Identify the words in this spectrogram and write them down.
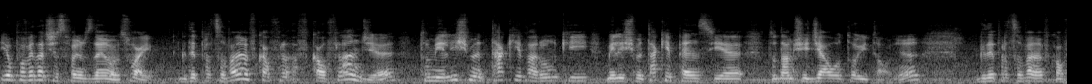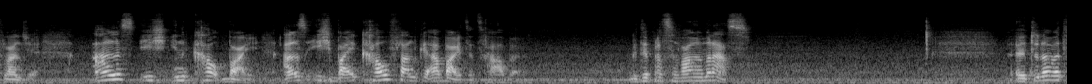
i opowiadacie swoim znajomym, słuchaj, gdy pracowałem w, Kaufla, w Kauflandzie, to mieliśmy takie warunki, mieliśmy takie pensje, to nam się działo to i to, nie? Gdy pracowałem w Kauflandzie. Als ich in als ich bei Kaufland gearbeitet habe. Gdy pracowałem raz. E, Tu nawet,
